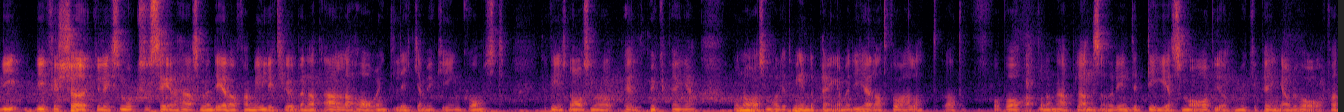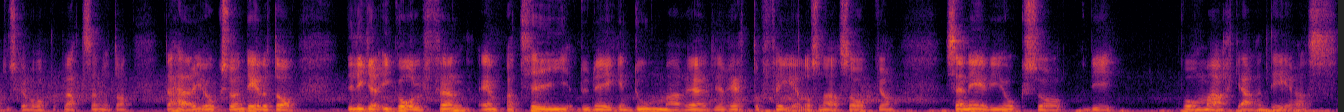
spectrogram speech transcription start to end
vi, vi försöker liksom också se det här som en del av familjeklubben, att alla har inte lika mycket inkomst. Det finns några som har väldigt mycket pengar och några som har lite mindre pengar, men det gäller att få alla att, att få vara på den här platsen och det är inte det som avgör hur mycket pengar du har för att du ska vara på platsen, utan det här är ju också en del utav det ligger i golfen, empati, du är din egen domare, det är rätt och fel och sådana här saker. Sen är vi ju också, vi, vår mark arrenderas.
